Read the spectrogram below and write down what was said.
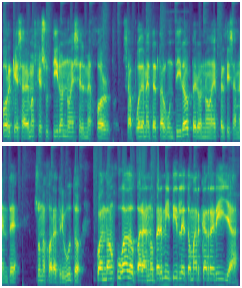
porque sabemos que su tiro no es el mejor. O sea, puede meterte algún tiro, pero no es precisamente su mejor atributo. Cuando han jugado para no permitirle tomar carrerilla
